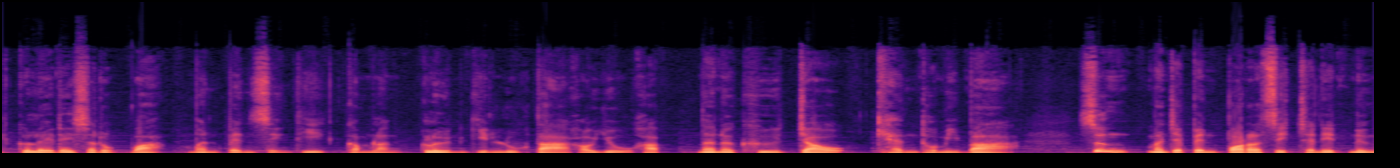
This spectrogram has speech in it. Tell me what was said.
ทย์ก็เลยได้สรุปว่ามันเป็นสิ่งที่กำลังกลืนกินลูกตาเขาอยู่ครับ นั่นก็คือเจ้าแคนโทมิบาซึ่งมันจะเป็นปรสิตชนิดหนึ่ง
